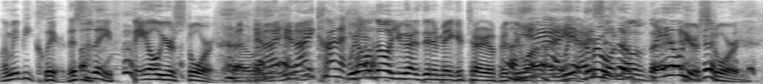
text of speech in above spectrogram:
Let me be clear. This is a failure story, and I and I kind of We all know you guys didn't make it to Area 51. yeah, Like, we, yeah, this everyone is a knows failure story.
